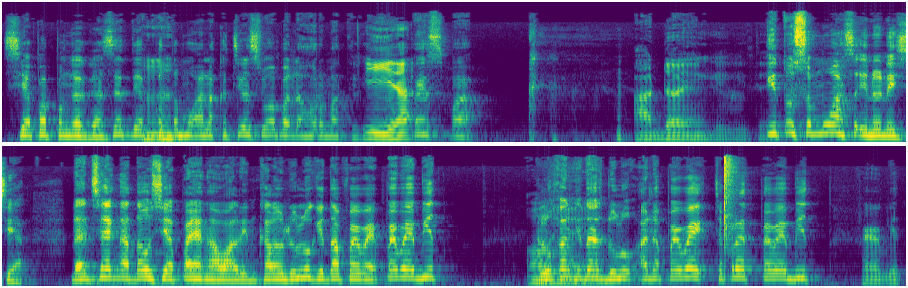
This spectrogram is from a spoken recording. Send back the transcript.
siapa penggagasnya tiap ketemu anak kecil semua pada hormat kita. Iya. Vespa. Ada yang kayak gitu. Itu semua se-Indonesia. Dan saya nggak tahu siapa yang ngawalin. Kalau dulu kita PW, PW Beat. Oh, dulu kan iya, kita iya. dulu ada PW, cepret PW Beat. Fairbit.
